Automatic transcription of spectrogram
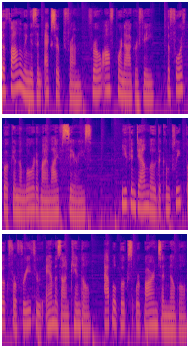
The following is an excerpt from Throw Off Pornography, the fourth book in the Lord of My Life series. You can download the complete book for free through Amazon Kindle, Apple Books, or Barnes & Noble.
